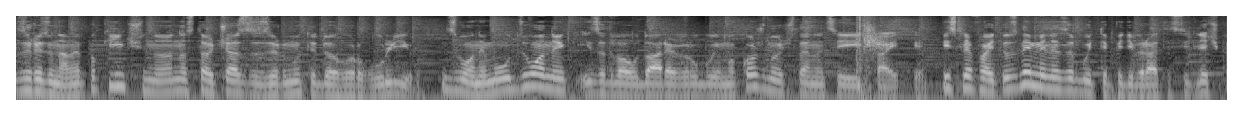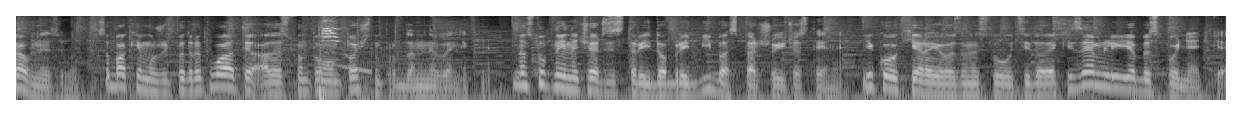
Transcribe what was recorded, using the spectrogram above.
З гризунами покінчено, настав час зазирнути до горгулів. Дзвонимо у дзвоник і за два удари вирубуємо кожного члена цієї шайки. Після файту з ними не забудьте підібрати світлячка внизу. Собаки можуть подратувати, але з фантомом точно проблем не виникне. Наступний на черзі старий добрий Біба з першої частини. Якого хера його занесло у ці далекі землі, я без поняття.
